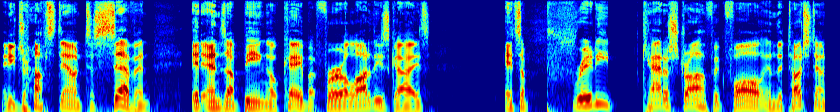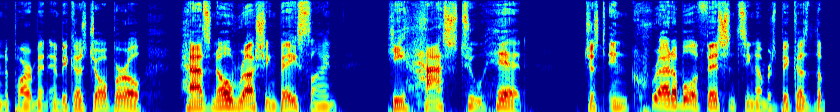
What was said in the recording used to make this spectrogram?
and he drops down to seven, it ends up being okay. But for a lot of these guys, it's a pretty catastrophic fall in the touchdown department. And because Joe Burrow has no rushing baseline, he has to hit just incredible efficiency numbers because the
